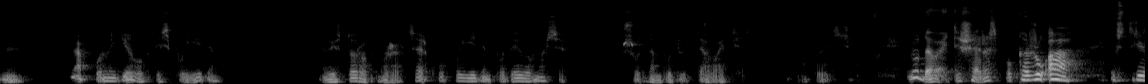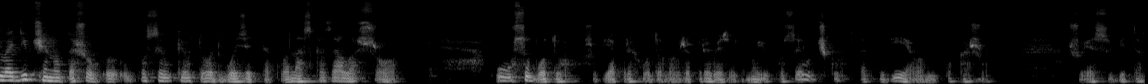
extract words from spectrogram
М. А в понеділок десь поїдемо. Вівторок, може, в церкву поїдемо, подивимося, що там будуть давати. Ото і все. Ну, давайте ще раз покажу. А, встріла дівчину, та що е, посилки ото відвозять, так вона сказала, що у суботу, щоб я приходила, вже привезуть мою посилочку, так тоді я вам і покажу, що я собі там,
